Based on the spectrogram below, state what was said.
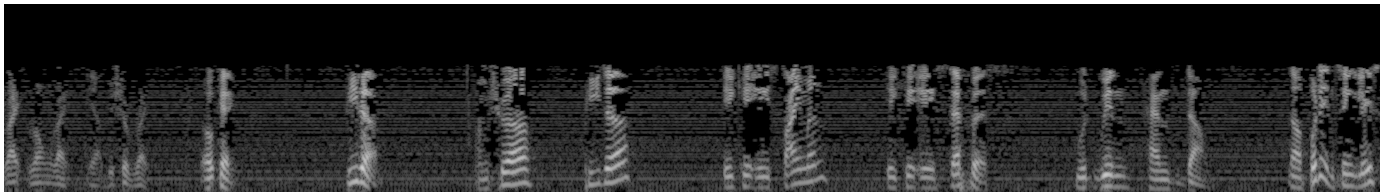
Right, wrong, right. Yeah, Bishop right. Okay. Peter. I'm sure Peter, aka Simon, aka Cephas, would win hands down. Now, put it in Singlish,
